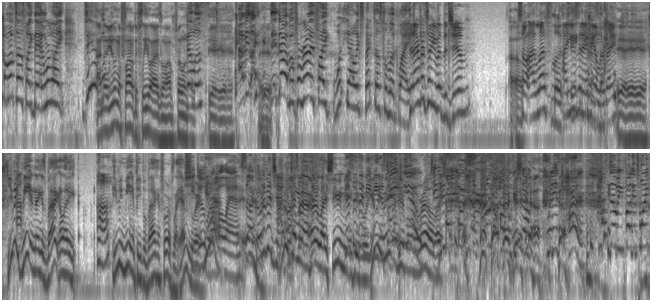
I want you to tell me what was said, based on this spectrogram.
come up to us like that, and we're like, "Damn, I know what- you're looking fly with the flea lies on. I'm feeling Fellas. Yeah, yeah. yeah. I mean, like, Yeah. no, but for real, it's like, what do y'all expect us to look like? Did I ever tell you about the gym? Uh-oh. So I left. Look, I see? use an inhaler, right? Yeah, yeah, yeah. You be meeting niggas back like. Huh? You be meeting people back and forth like She everywhere. do with her Yeah. whole ass. So I go to the gym. I be coming at her like she be meeting This isn't people. me You be being meeting Thank people you. on the real. She like- be trying to come and be like, I'm the host of the show when it's her. I'll still be fucking 24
